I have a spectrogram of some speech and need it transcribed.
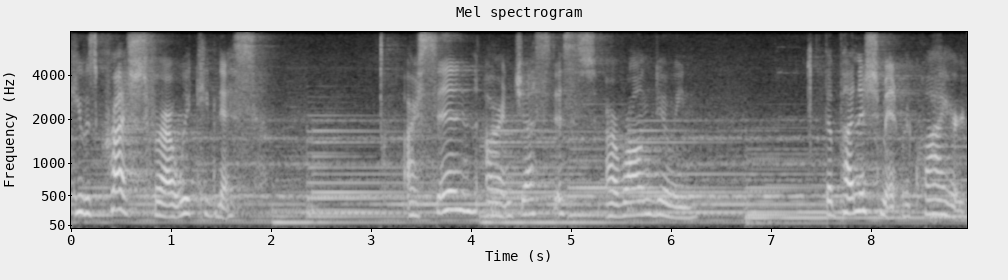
he was crushed for our wickedness. Our sin, our injustice, our wrongdoing, the punishment required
